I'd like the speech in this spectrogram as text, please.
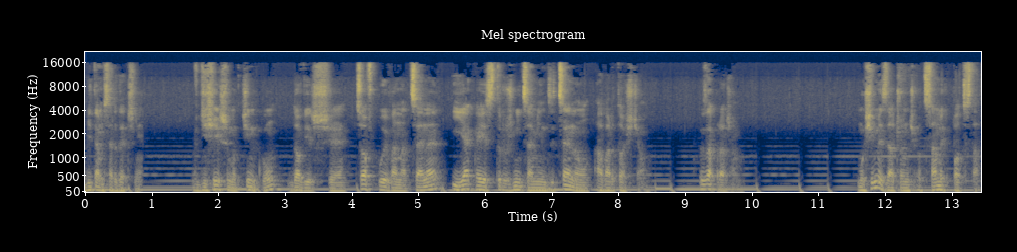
Witam serdecznie. W dzisiejszym odcinku dowiesz się, co wpływa na cenę i jaka jest różnica między ceną a wartością. Zapraszam. Musimy zacząć od samych podstaw.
